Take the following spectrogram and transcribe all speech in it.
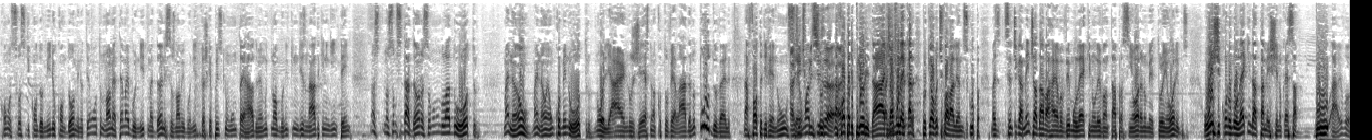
como se fosse de condomínio, condômino. Tem um outro nome até mais bonito, mas dane-se os nomes bonitos, porque acho que é por isso que o mundo tá errado. É muito nome bonito que não diz nada, que ninguém entende. Nós, nós somos cidadãos, nós somos um do lado do outro. Mas não, mas não, é um comendo o outro, no olhar, no gesto, na cotovelada, no tudo, velho. Na falta de renúncia, A gente é um precisa- na a- falta de prioridade, a gente- molecada. Porque, ó, vou te falar, Leandro, desculpa, mas se antigamente já dava raiva ver moleque não levantar pra senhora no metrô, em ônibus, hoje, quando o moleque ainda tá mexendo com essa bu... Ah, eu vou...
